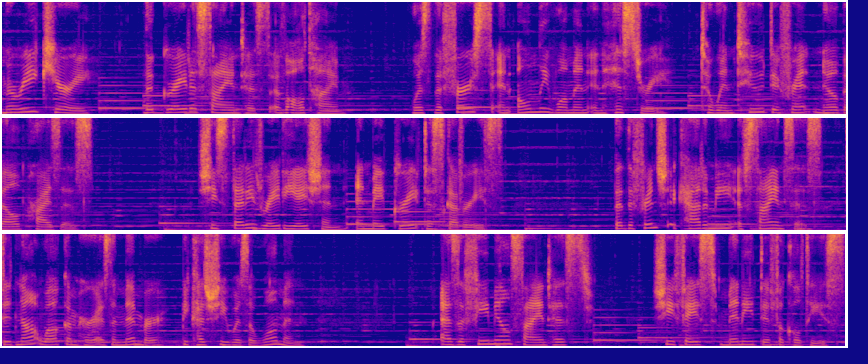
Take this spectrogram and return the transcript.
Marie Curie, the greatest scientist of all time, was the first and only woman in history to win two different Nobel Prizes. She studied radiation and made great discoveries. But the French Academy of Sciences did not welcome her as a member because she was a woman. As a female scientist, she faced many difficulties,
